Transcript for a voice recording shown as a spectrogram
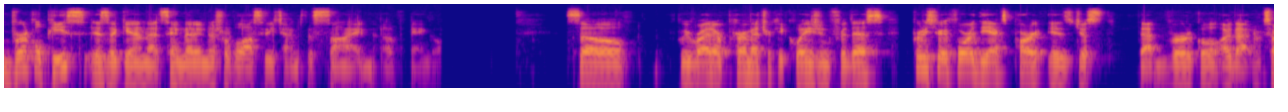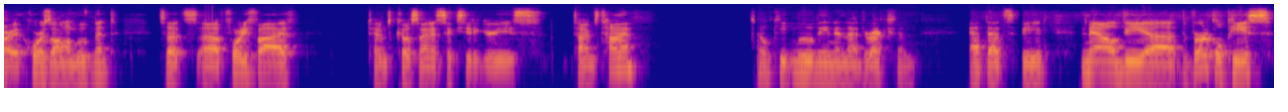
Vertical piece is again that same that initial velocity times the sine of the angle. So if we write our parametric equation for this, pretty straightforward. The x part is just that vertical or that sorry horizontal movement. So that's uh, 45 times cosine of 60 degrees times time. It'll keep moving in that direction at that speed. Now the uh, the vertical piece,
